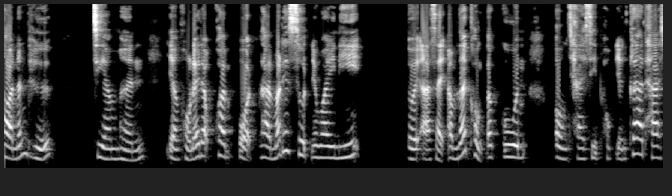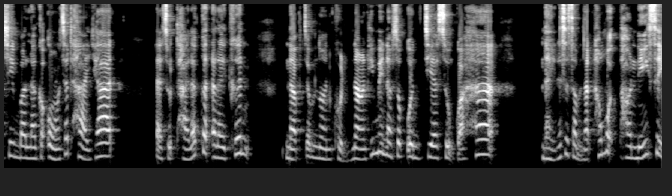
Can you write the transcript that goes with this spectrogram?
ตอนนั้นถือ เจียเหมินยังคงได้รับความโปรดปรานมากที่สุดในวัยนี้ โดยอาศัยอำนาจของตระกูล องค์ชายสิบหกยังกล้าท้าชิงบัลลังก์กับองค์รัชทายาท แต่สุดท้ายแล้วเกิดอะไรขึ้น นับจำนวนขุนนางที่มีนามสกุลเจียสูงกว่าห้าในราชสำนักทั้งหมดตอนนี้สิ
